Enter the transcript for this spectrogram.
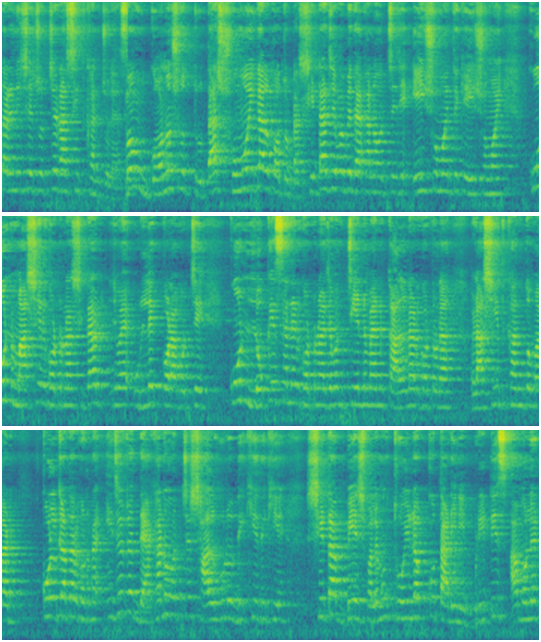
তারিণী শেষ হচ্ছে, রাশিদ খান চলে আসে। এবং গণশত্রু তার সময়কাল কতটা, সেটা যেভাবে দেখানো হচ্ছে যে এই সময় থেকে এই সময়, কোন মাসের ঘটনা সেটা যেভাবে উল্লেখ করা হচ্ছে, কোন লোকেশনের ঘটনা, যেমন চেনম্যান কালনার ঘটনা, রাশিদ খান তোমার কলকাতার ঘটনা, এই যেটা দেখানো হচ্ছে, সালগুলো দেখিয়ে দেখিয়ে, সেটা বেশ ভালো। এবং ত্রৈলক্য তারিণী, ব্রিটিশ আমলের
